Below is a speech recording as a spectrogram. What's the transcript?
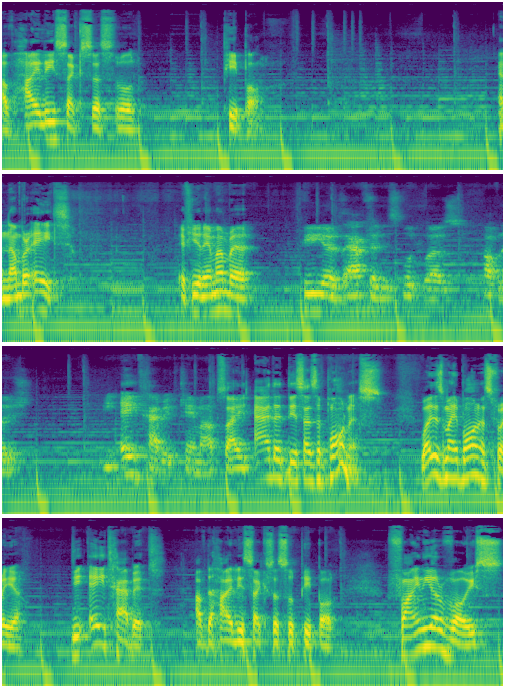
of highly successful people. And number eight, if you remember, a few years after this book was published, the eighth habit came out. So I added this as a bonus. What is my bonus for you? The eighth habit of the highly successful people. Find your voice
